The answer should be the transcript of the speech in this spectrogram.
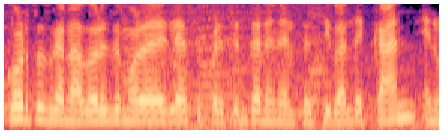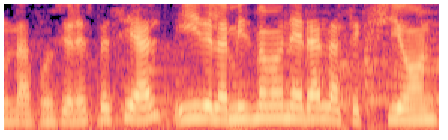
cortos ganadores de Morelia se presentan en el Festival de Cannes en una función especial y de la misma manera la sección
